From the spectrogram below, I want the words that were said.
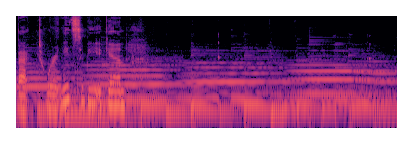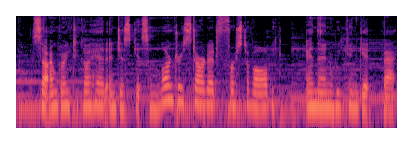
back to where it needs to be again. So I'm going to go ahead and just get some laundry started first of all, and then we can get back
